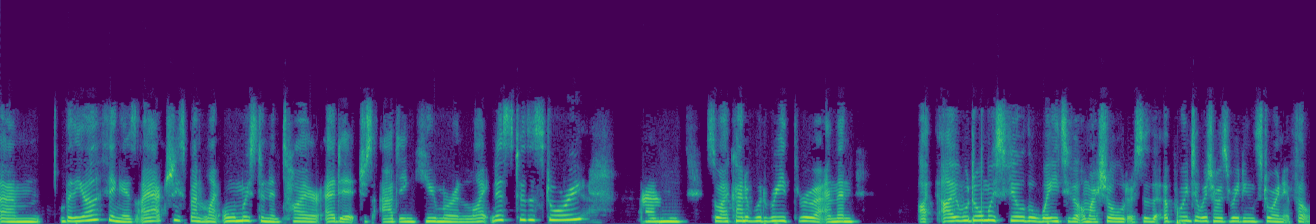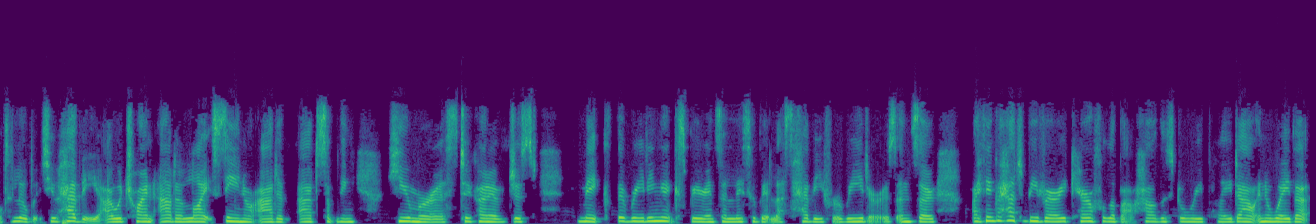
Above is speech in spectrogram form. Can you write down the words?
um, but the other thing is, I actually spent like almost an entire edit just adding humor and lightness to the story. Um, so I kind of would read through it and then I, would almost feel the weight of it on my shoulder. So at a point at which I was reading the story and it felt a little bit too heavy, I would try and add a light scene or add a, add something humorous to kind of just make the reading experience a little bit less heavy for readers. And so I think I had to be very careful about how the story played out in a way that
